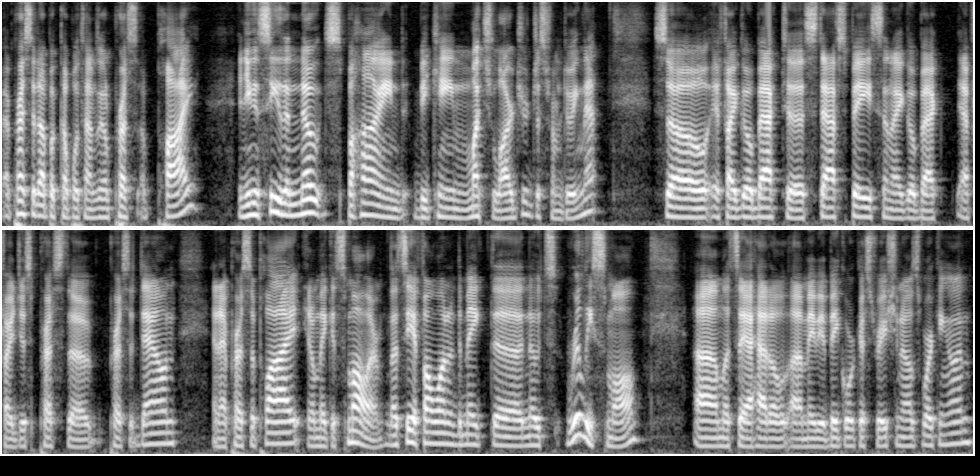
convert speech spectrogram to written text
I press it up a couple times. I'm to press apply and you can see the notes behind became much larger just from doing that. So if I go back to staff space and I go back, if I just press the press it down and I press apply, it'll make it smaller. Let's see if I wanted to make the notes really small. Um, let's say I had a, uh, maybe a big orchestration I was working on,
